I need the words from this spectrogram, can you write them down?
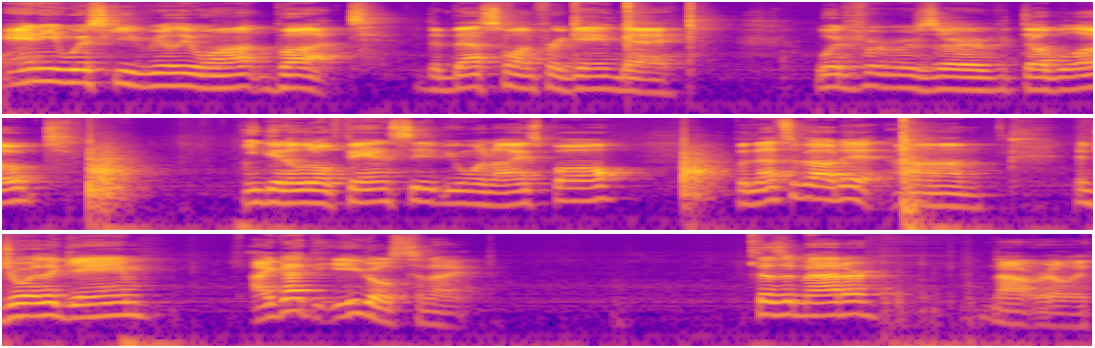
any whiskey you really want, but the best one for game day, Woodford Reserve Double Oaked. You get a little fancy if you want an ice ball, but that's about it. Um, enjoy the game. I got the Eagles tonight. Does it matter? Not really.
